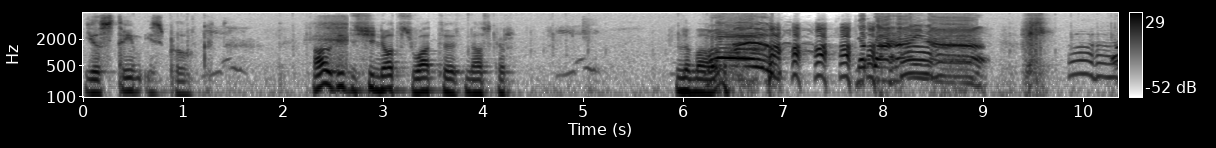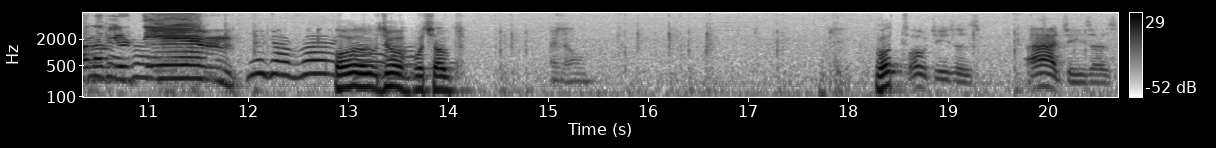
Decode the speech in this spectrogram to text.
your stream is broken. How did she not swat uh, NASCAR? Lamau. Whoa! Matahaina! One of your team! You got wrecked! Oh, Joe, watch out. I know. What? Oh, Jesus. Ah, Jesus.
